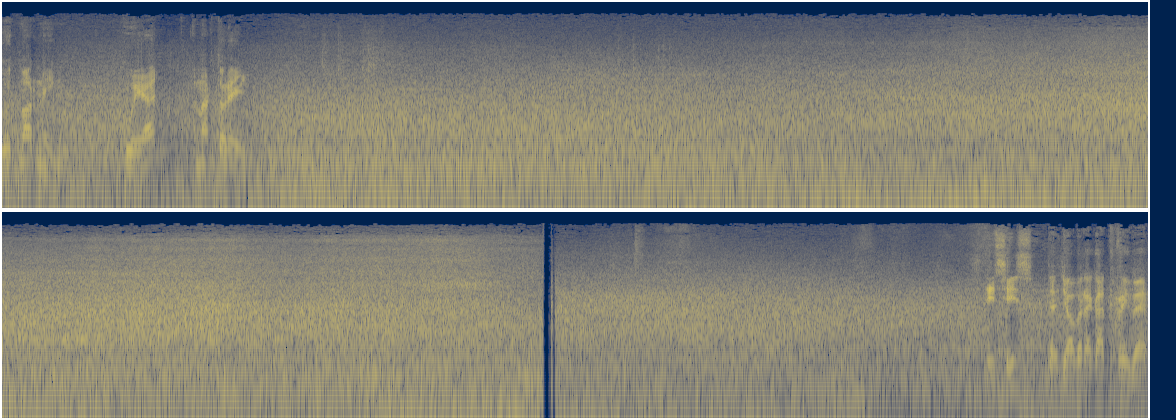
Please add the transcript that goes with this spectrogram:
Good morning. We are Martorell. This is the Llobregat River.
